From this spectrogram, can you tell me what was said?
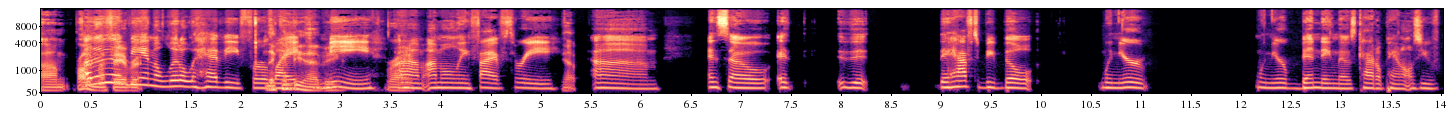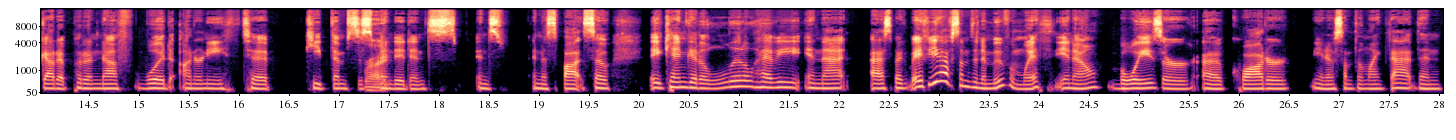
um, probably Other my than favorite. being a little heavy for They can like be heavy, me, right. um, I'm only five three. Yep. Um, and so it, it they have to be built when you're when you're bending those cattle panels. You've got to put enough wood underneath to keep them suspended in s- in in a spot. So they can get a little heavy in that aspect. But if you have something to move them with, you know, boys or a quad or you know something like that, then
